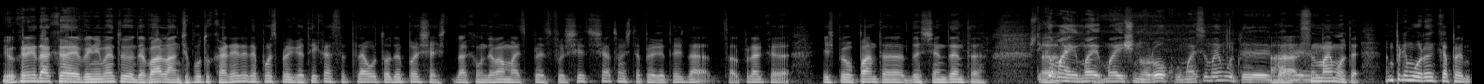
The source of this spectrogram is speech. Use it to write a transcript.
Eu cred că dacă evenimentul e undeva la începutul carierei, te poți pregăti ca să te autodepășești. Dacă undeva mai spre sfârșit și atunci te pregătești, dar s-ar putea că ești pe o pantă descendentă. Știi că uh, mai, mai, mai e și norocul, mai sunt mai multe. A, care... Sunt mai multe. În primul rând că pe,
